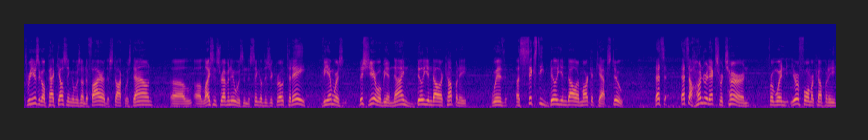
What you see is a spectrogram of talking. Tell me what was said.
Three years ago, Pat Gelsinger was under fire, the stock was down, uh, uh, license revenue was in the single digit growth. Today, VMware's, this year will be a $9 billion company with a $60 billion market cap. Stu, that's, that's a 100x return from when your former company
